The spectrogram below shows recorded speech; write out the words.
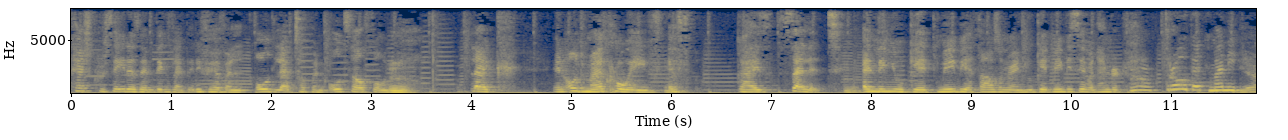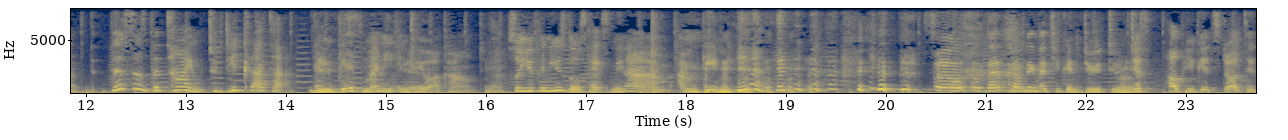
Cash Crusaders and things like that. If you have an old laptop, an old cell phone, Mm. like an old microwave, if guys sell it, Mm. and then you get maybe a thousand rand, you get maybe seven hundred. Throw that money. Yeah. Th- This is the time to declutter and Yes. get money into Yeah. your account. Yeah. So you can use those hacks. Mina, I'm I'm game. so so that's something that you can do to Mm. just help you get started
